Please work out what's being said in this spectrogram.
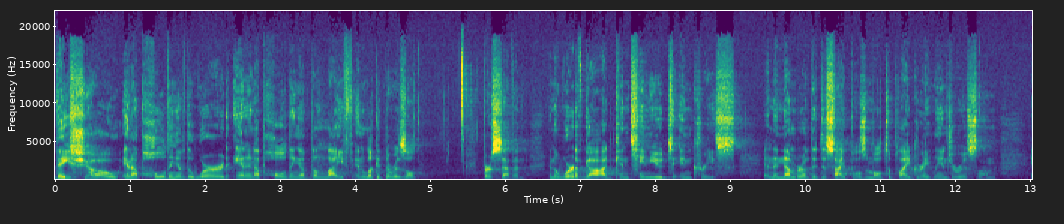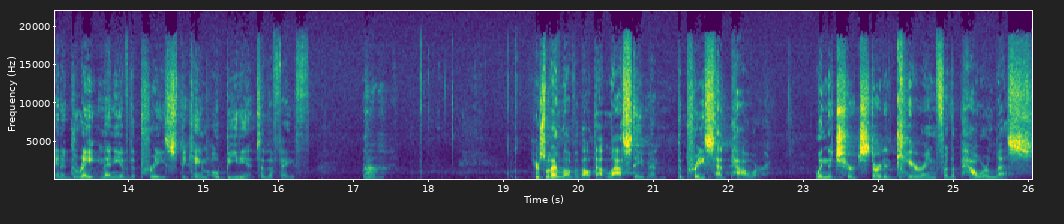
They show an upholding of the word and an upholding of the life. And look at the result. Verse 7 And the word of God continued to increase, and the number of the disciples multiplied greatly in Jerusalem, and a great many of the priests became obedient to the faith. Here's what I love about that last statement the priests had power. When the church started caring for the powerless,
